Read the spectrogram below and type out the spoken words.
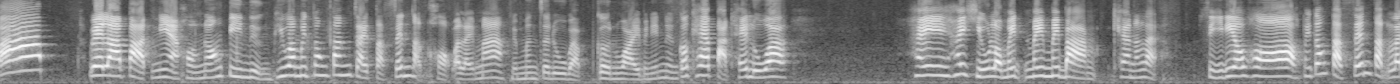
ปั๊บเวลาปัดเนี่ยของน้องปีหนึ่งพี่ว่าไม่ต้องตั้งใจตัดเส้นตัดขอบอะไรมากเดี๋ยวมันจะดูแบบเกินวัยไปนิดนึงก็แค่ปัดให้รู้ว่า ให้ให้คิ้วเราไม่ไม่ไม่บางแค่นั้นแหละ สีเดียวพอไม่ต้องตัดเส้นตัดอะไร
